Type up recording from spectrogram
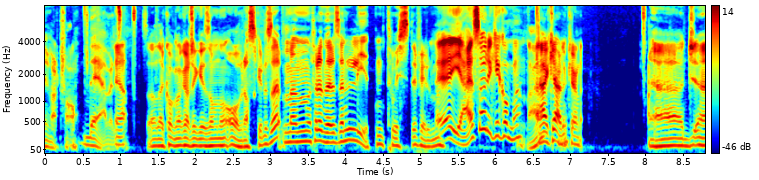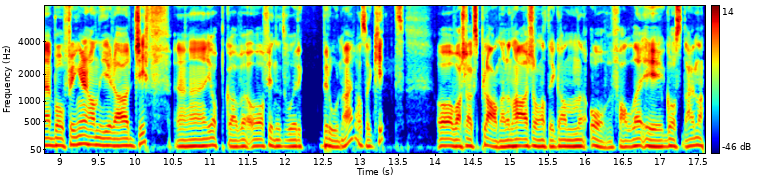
i hvert fall. Det er vel Ja. sant. Så det kommer kanskje ikke som noen overraskelse, men fremdeles en liten twist i filmen. Jeg så det ikke komme. Nei, Nei, ikke jeg eh, Bowfinger han gir da Jiff uh, i oppgave å finne ut hvor broren er, altså Kit, og hva slags planer han har, sånn at de kan overfalle i gåsetegn.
